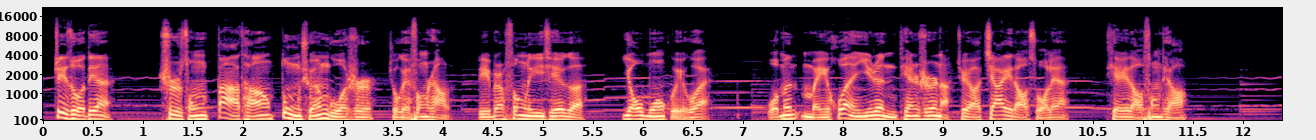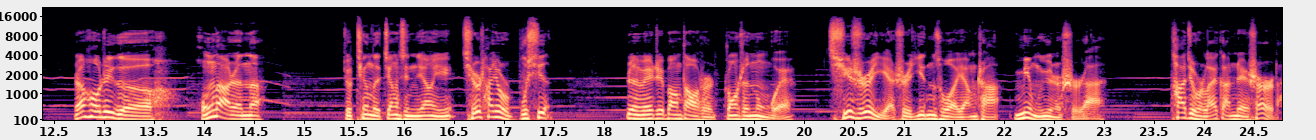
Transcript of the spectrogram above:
这座殿。是从大唐洞玄国师就给封上了，里边封了一些个妖魔鬼怪。我们每换一任天师呢，就要加一道锁链，贴一道封条。然后这个洪大人呢，就听得将信将疑。其实他就是不信，认为这帮道士装神弄鬼，其实也是阴错阳差，命运使然。他就是来干这事儿的。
